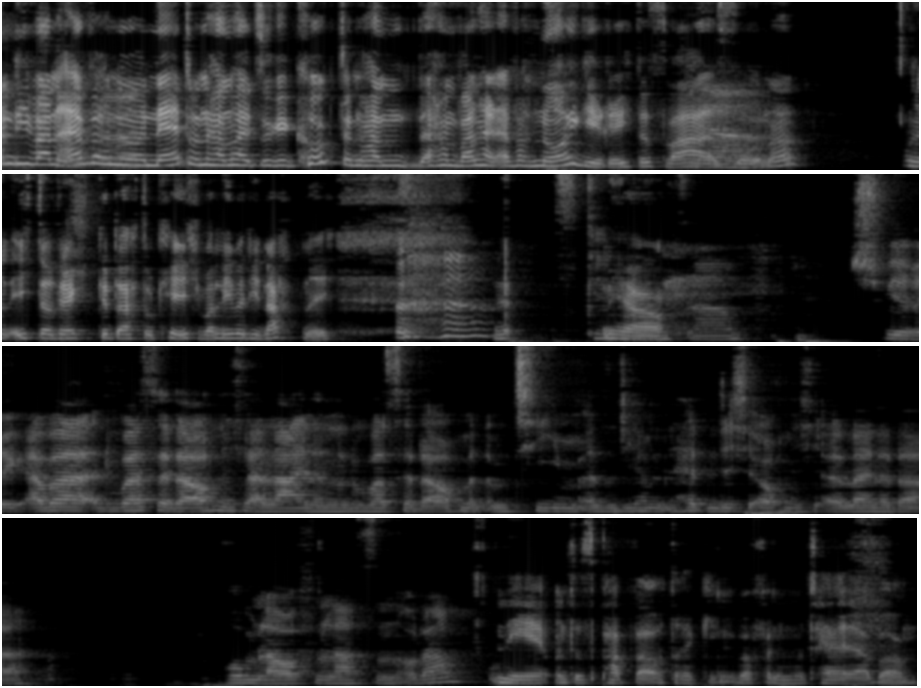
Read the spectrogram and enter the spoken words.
Und die waren einfach nur nett und haben halt so geguckt und haben, haben waren halt einfach neugierig. Das war ja. es so, ne? Und ich direkt gedacht, okay, ich überlebe die Nacht nicht. ja. ja. Schwierig, aber du warst ja da auch nicht alleine, ne? Du warst ja da auch mit einem Team. Also die haben, hätten dich auch nicht alleine da rumlaufen lassen, oder? Nee, und das Pub war auch direkt gegenüber von dem Hotel, aber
